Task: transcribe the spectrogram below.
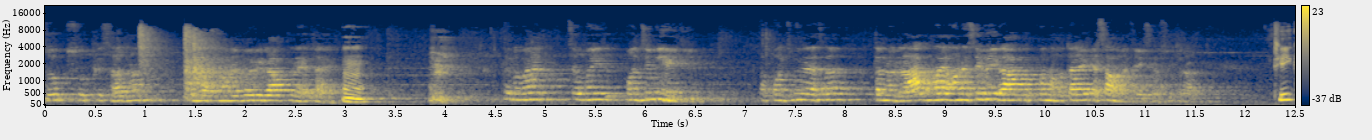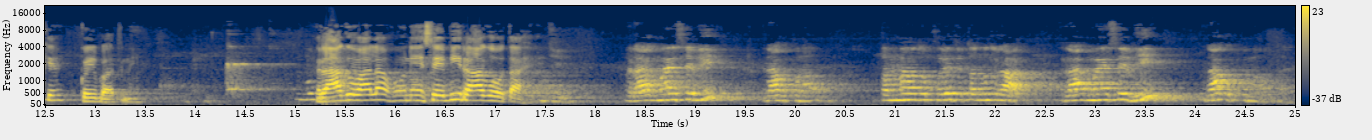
सुख सुख के साधन होने पर भी राग रहता है। हाँ, तो पंचमी है जी। पंचमी ऐसा तब रागमय होने से भी राग उत्पन्न होता है ऐसा होना चाहिए सूत्रार्थ ठीक है कोई बात नहीं। राग वाला होने से भी राग होता है। जी। रागमय से भी राग उत्पन्न तन्मय तो खुले थे तन्मय राग। रागमय से भी राग उत्पन्न होता है।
